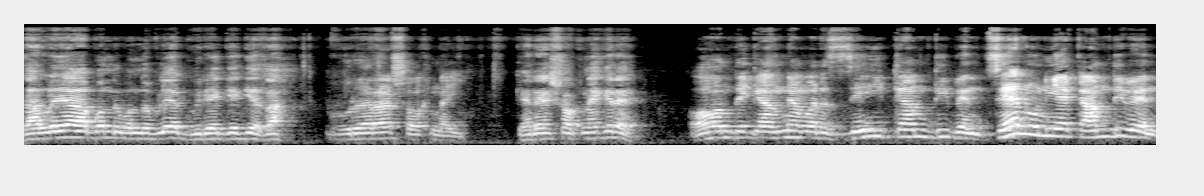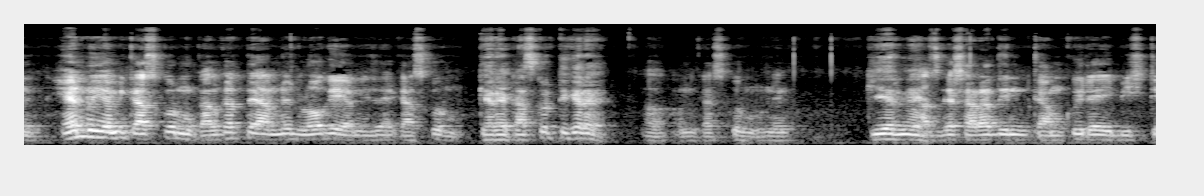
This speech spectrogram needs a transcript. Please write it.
যা লইয়া বন্ধু লইয়া ঘুরে গিয়ে গিয়ে যা। ঘুরার আর শখ নাই। কেরে শখ নাই কেরে অহন থেকে আপনি আমার যেই কাম দিবেন যেন নিয়ে কাম দিবেন হেনই আমি কাজ করব কালকাতে আপনি লগে আমি যাই কাজ করব কেরে কাজ করতে কেরে আমি কাজ করব নেন। কি এর নে আজকে সারাদিন কাম করে এই বৃষ্টি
